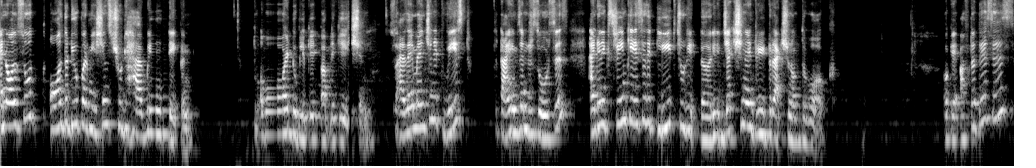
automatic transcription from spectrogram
and also all the due permissions should have been taken to avoid duplicate publication. So as I mentioned, it wastes the times and resources, and in extreme cases, it leads to re- uh, rejection and retraction of the work. Okay, after this is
